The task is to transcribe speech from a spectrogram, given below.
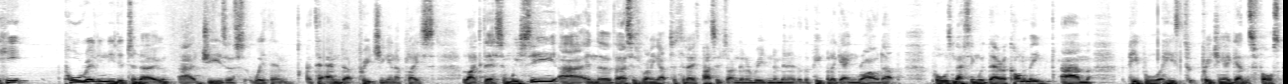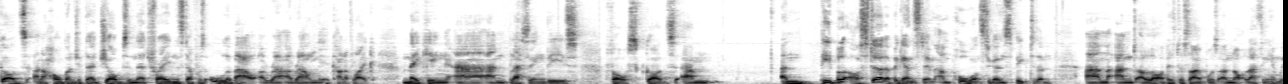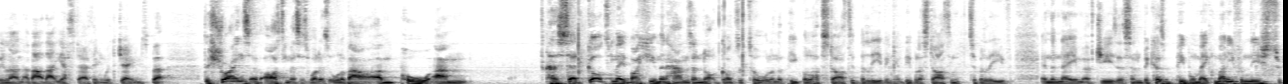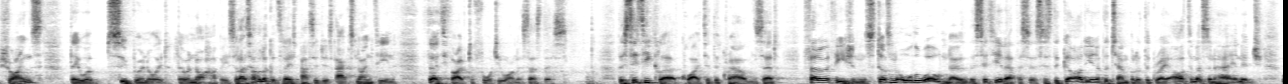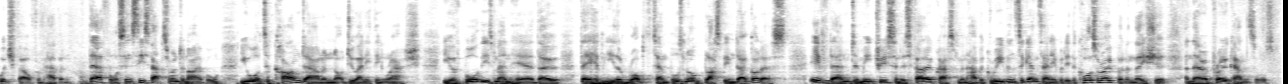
he Paul really needed to know uh, Jesus with him to end up preaching in a place like this. And we see uh, in the verses running up to today's passage that I'm going to read in a minute that the people are getting riled up. Paul's messing with their economy. Um, people he's t- preaching against false gods and a whole bunch of their jobs and their trade and stuff was all about around, around the kind of like making uh, and blessing these false gods um, and people are stirred up against him and paul wants to go and speak to them um, and a lot of his disciples are not letting him we learned about that yesterday i think with james but the shrines of artemis is what it's all about um, paul um, has said gods made by human hands are not gods at all, and the people have started believing him. People are starting to believe in the name of Jesus. And because people make money from these shrines, they were super annoyed. They were not happy. So let's have a look at today's passage. It's Acts 19 35 to 41. It says this. The city clerk quieted the crowd and said, Fellow Ephesians, doesn't all the world know that the city of Ephesus is the guardian of the temple of the great Artemis and her image, which fell from heaven? Therefore, since these facts are undeniable, you ought to calm down and not do anything rash. You have brought these men here, though they have neither robbed temples nor blasphemed our goddess. If then Demetrius and his fellow craftsmen have a grievance against anybody, the courts are open and they should and there are proconsuls.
